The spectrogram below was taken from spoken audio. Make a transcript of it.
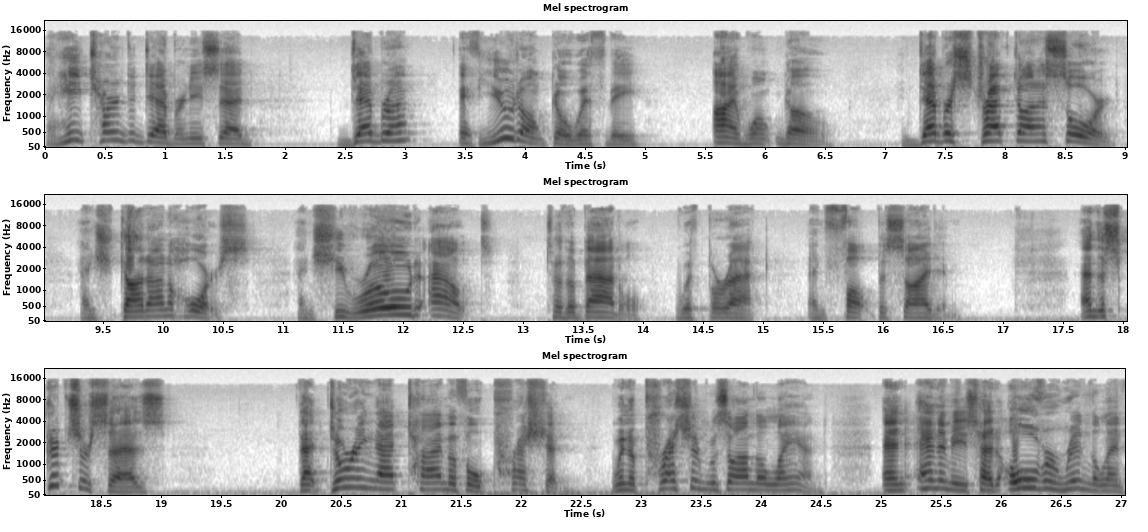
And he turned to Deborah and he said, Deborah, if you don't go with me, I won't go. And Deborah strapped on a sword and she got on a horse and she rode out to the battle with Barak and fought beside him. And the scripture says that during that time of oppression, when oppression was on the land and enemies had overridden the land,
